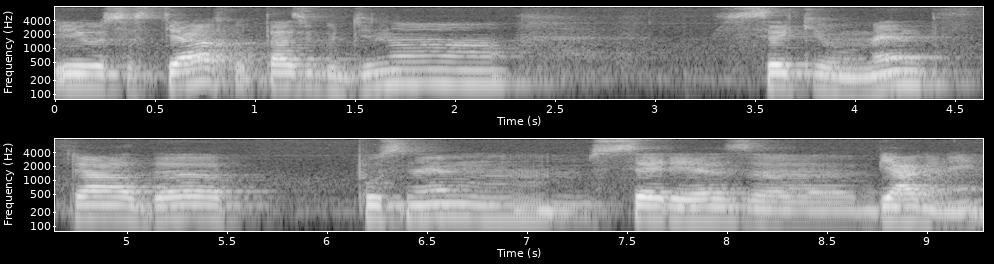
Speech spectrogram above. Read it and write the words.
И с тях от тази година всеки момент трябва да пуснем серия за бягане,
